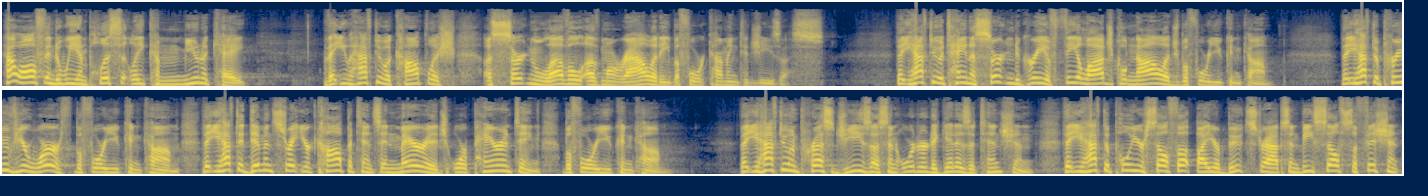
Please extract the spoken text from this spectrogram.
How often do we implicitly communicate that you have to accomplish a certain level of morality before coming to Jesus? That you have to attain a certain degree of theological knowledge before you can come? That you have to prove your worth before you can come, that you have to demonstrate your competence in marriage or parenting before you can come, that you have to impress Jesus in order to get his attention, that you have to pull yourself up by your bootstraps and be self sufficient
